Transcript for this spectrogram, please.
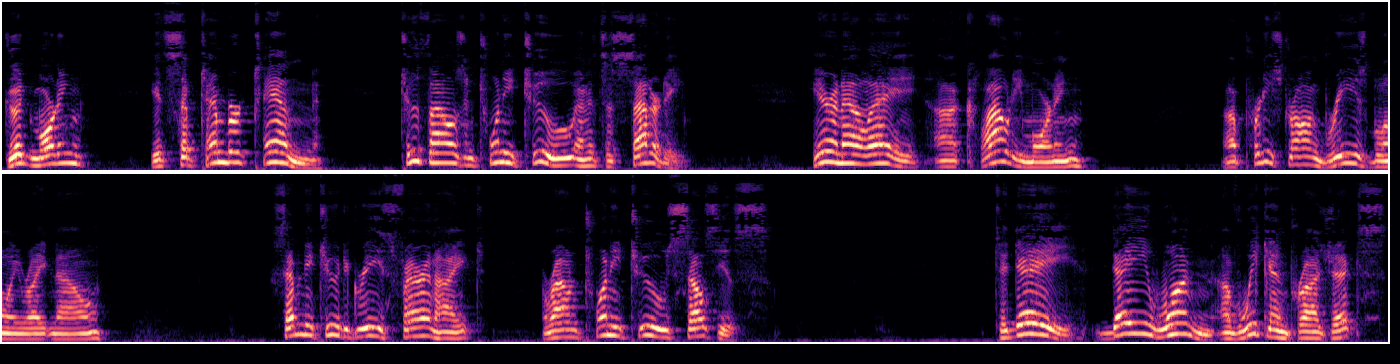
Good morning. It's September 10, 2022, and it's a Saturday. Here in LA, a cloudy morning, a pretty strong breeze blowing right now, 72 degrees Fahrenheit, around 22 Celsius. Today, day one of weekend projects,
